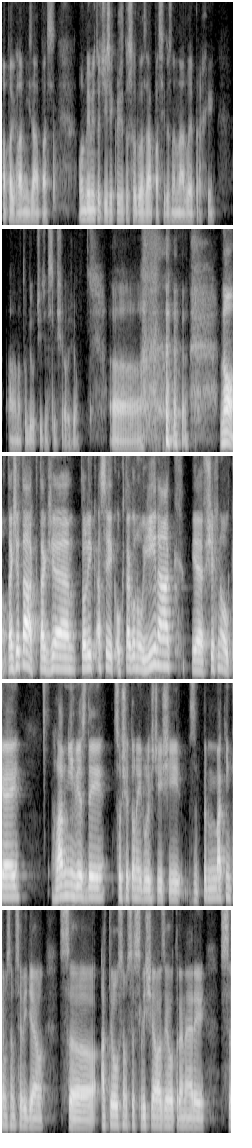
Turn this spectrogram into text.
a pak hlavní zápas. On by mi totiž řekl, že to jsou dva zápasy, to znamená dvoje prachy a na to by určitě slyšel. Že? No, takže tak, takže tolik asi k OKTAGONu. Jinak je všechno OK. Hlavní hvězdy, což je to nejdůležitější. S Martinkem jsem se viděl, s Atilou jsem se slyšel a s jeho trenéry, s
